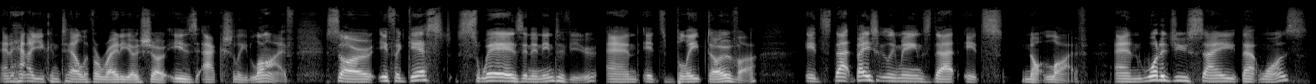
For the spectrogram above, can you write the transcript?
and how you can tell if a radio show is actually live. So if a guest swears in an interview and it's bleeped over, it's that basically means that it's not live. And what did you say that was?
